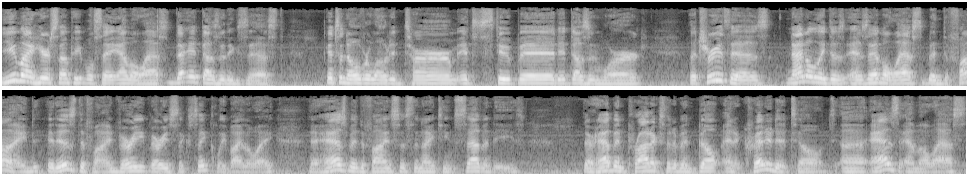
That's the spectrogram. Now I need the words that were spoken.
you might hear some people say MLS. It doesn't exist. It's an overloaded term. It's stupid. It doesn't work. The truth is, not only does has MLS been defined, it is defined very, very succinctly, by the way. It has been defined since the 1970s. There have been products that have been built and accredited uh, as MLS,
